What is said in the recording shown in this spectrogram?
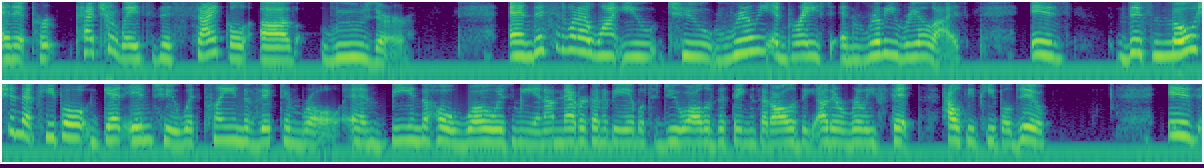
And it perpetuates this cycle of loser. And this is what I want you to really embrace and really realize is this motion that people get into with playing the victim role and being the whole woe is me and I'm never going to be able to do all of the things that all of the other really fit, healthy people do is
